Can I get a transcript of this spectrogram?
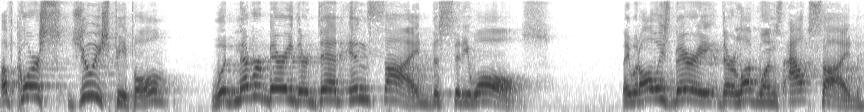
Of course, Jewish people would never bury their dead inside the city walls. They would always bury their loved ones outside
